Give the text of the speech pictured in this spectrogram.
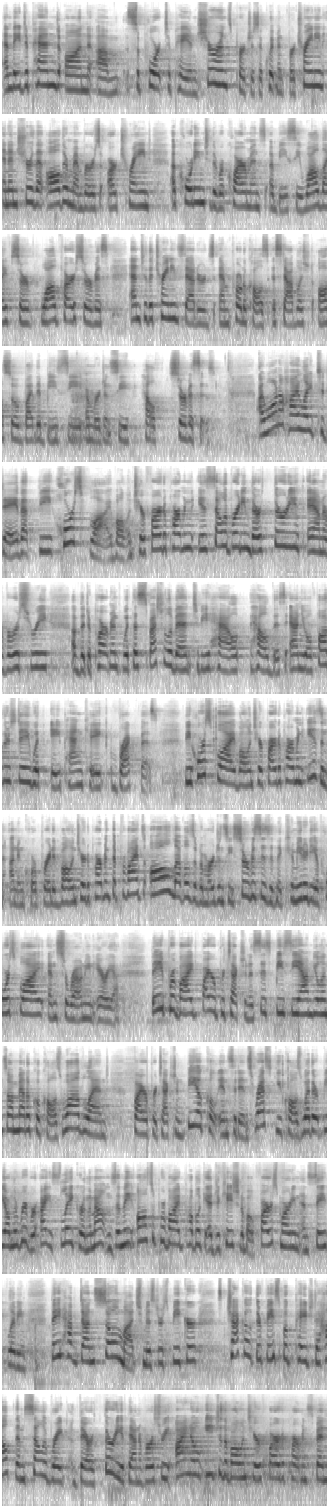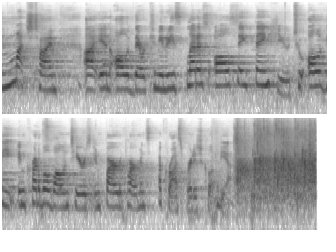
And they depend on um, support to pay insurance, purchase equipment for training, and ensure that all their members are trained according to the requirements of BC Wildlife Wildfire Service and to the training standards and protocols established also by the BC Emergency Health Services. I want to highlight today that the Horsefly Volunteer Fire Department is celebrating their 30th anniversary of the department with a special event to be held, held this annual Father's Day with a pancake breakfast. The Horsefly Volunteer Fire Department is an unincorporated volunteer department that provides all levels of emergency services in the community of Horsefly and surrounding area. They provide fire protection, assist BC Ambulance on medical calls, wildland fire protection, vehicle incidents, rescue calls, whether it be on the river, ice, lake, or in the mountains. And they also provide public education about fire smarting and safe living. They have done so much, Mr. Speaker. Check out their Facebook page to help them celebrate their 30th anniversary. I know each of the volunteer fire departments spend much time uh, in all of their communities. Let us all say thank you to all of the incredible volunteers in fire departments across British Columbia.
